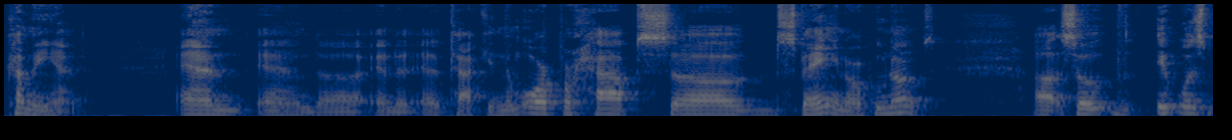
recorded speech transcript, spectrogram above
coming in and and uh, and attacking them, or perhaps uh, Spain, or who knows. Uh, so th- it was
